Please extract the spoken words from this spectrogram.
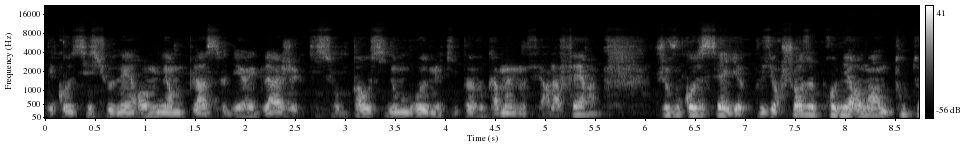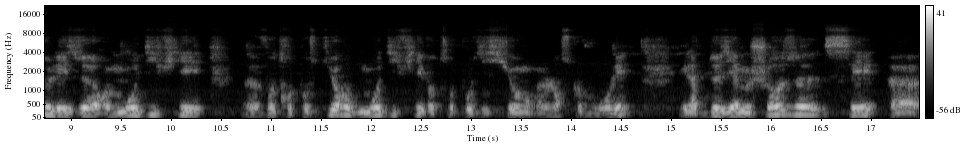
des concessionnaires ont mis en place des réglages qui sont pas aussi nombreux, mais qui peuvent quand même faire l'affaire. Je vous conseille plusieurs choses. Premièrement, toutes les heures, modifiez euh, votre posture, modifiez votre position euh, lorsque vous roulez. Et la deuxième chose, c'est euh,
